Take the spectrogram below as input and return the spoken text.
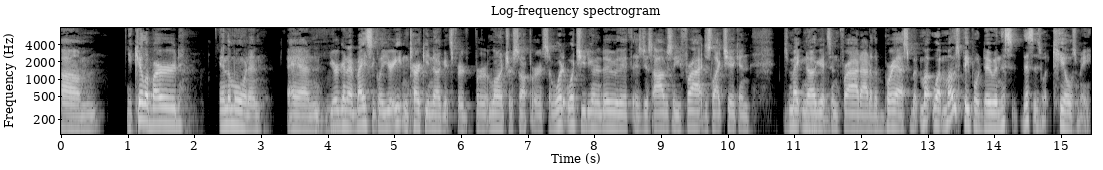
Um, you kill a bird in the morning, and Mhm. you're gonna basically you're eating turkey nuggets for for lunch or supper. So what what you're gonna do with it is just obviously you fry it just like chicken, just make nuggets and fry it out of the breast. But mo- what most people do, and this this is what kills me,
